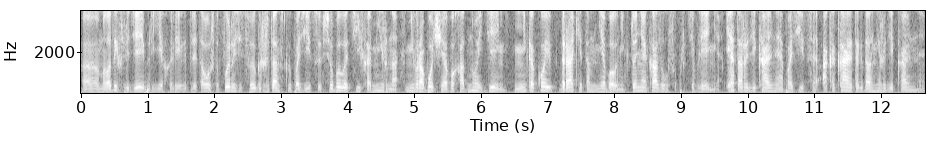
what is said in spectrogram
молодых людей приехали для того, чтобы выразить свою гражданскую позицию. Все было тихо, мирно, не в рабочий, а в выходной день. Никакой драки там не было, никто не оказывал сопротивления. Это радикальная позиция. А какая тогда не радикальная?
